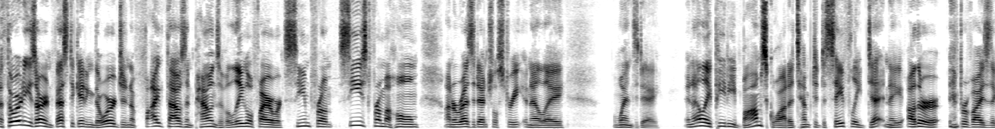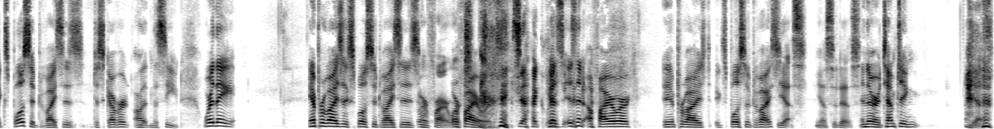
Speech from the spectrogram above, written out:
Authorities are investigating the origin of 5,000 pounds of illegal fireworks from, seized from a home on a residential street in L.A. Wednesday. An LAPD bomb squad attempted to safely detonate other improvised explosive devices discovered on the scene. Were they improvised explosive devices? or fireworks. Or fireworks. exactly. Because isn't a firework an improvised explosive device? yes, yes, it is. And they're attempting. Yes.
